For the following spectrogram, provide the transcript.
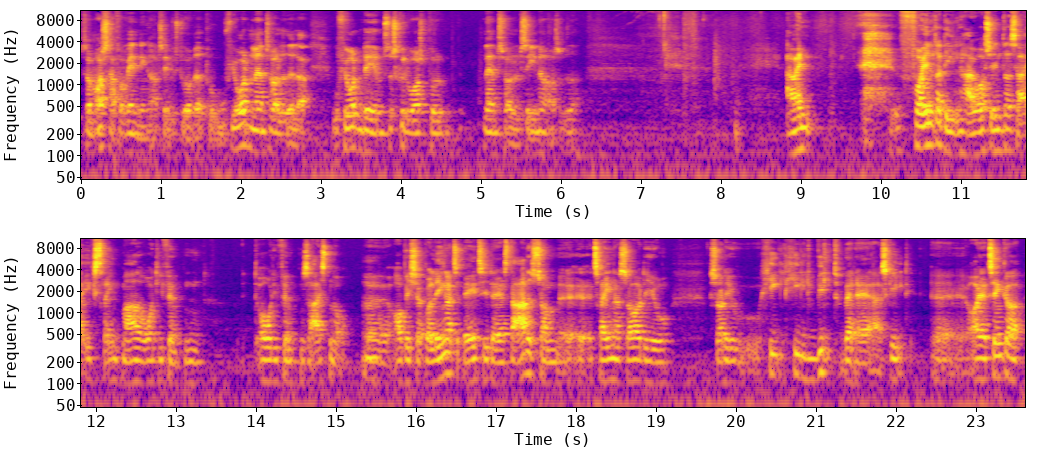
som også har forventninger til, hvis du har været på U14-landsholdet eller U14-DM, så skal du også på landsholdet senere osv. Amen, forældredelen har jo også ændret sig ekstremt meget over de 15 over de 15-16 år. Mm. Øh, og hvis jeg går længere tilbage til, da jeg startede som øh, træner, så er det jo så er det jo helt, helt vildt, hvad der er sket. Øh, og jeg tænker,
